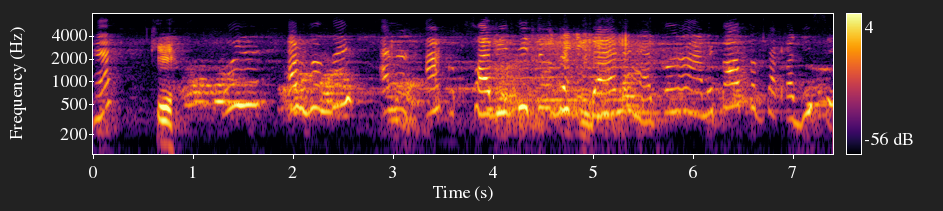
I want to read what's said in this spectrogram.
হ্যাঁ তো আমি কত টাকা দিছে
